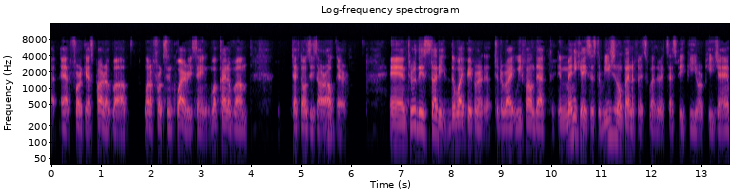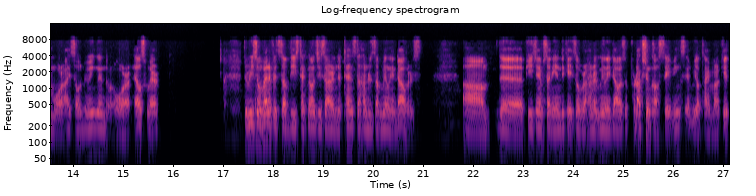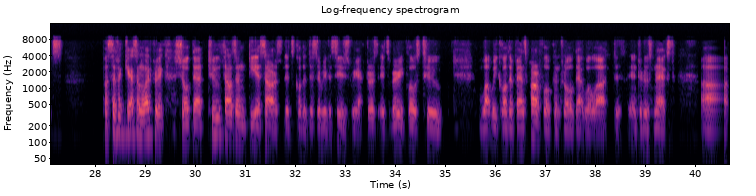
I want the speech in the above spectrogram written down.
at, at FERC as part of uh, one of FERC's inquiries saying what kind of um, technologies are out there. And through this study, the white paper to the right, we found that in many cases, the regional benefits, whether it's SPP or PJM or ISO New England or, elsewhere, the regional benefits of these technologies are in the tens to hundreds of million dollars. Um, the PJM study indicates over $100 million of production cost savings in real-time markets. Pacific Gas and Electric showed that 2,000 DSRs, it's called the distributed series reactors, it's very close to what we call the advanced power flow control that we'll uh, introduce next uh,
